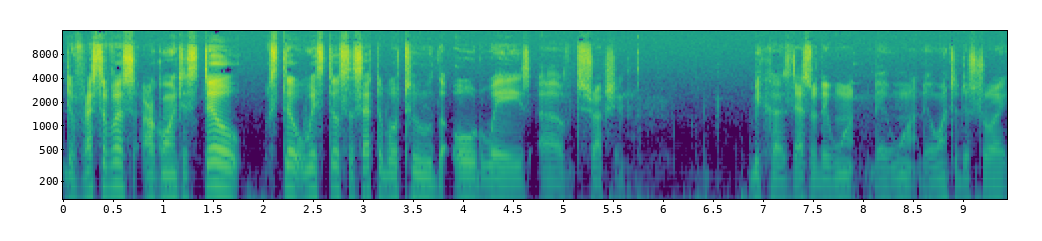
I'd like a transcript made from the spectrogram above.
the rest of us are going to still, still, we're still susceptible to the old ways of destruction because that's what they want. They want. They want to destroy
